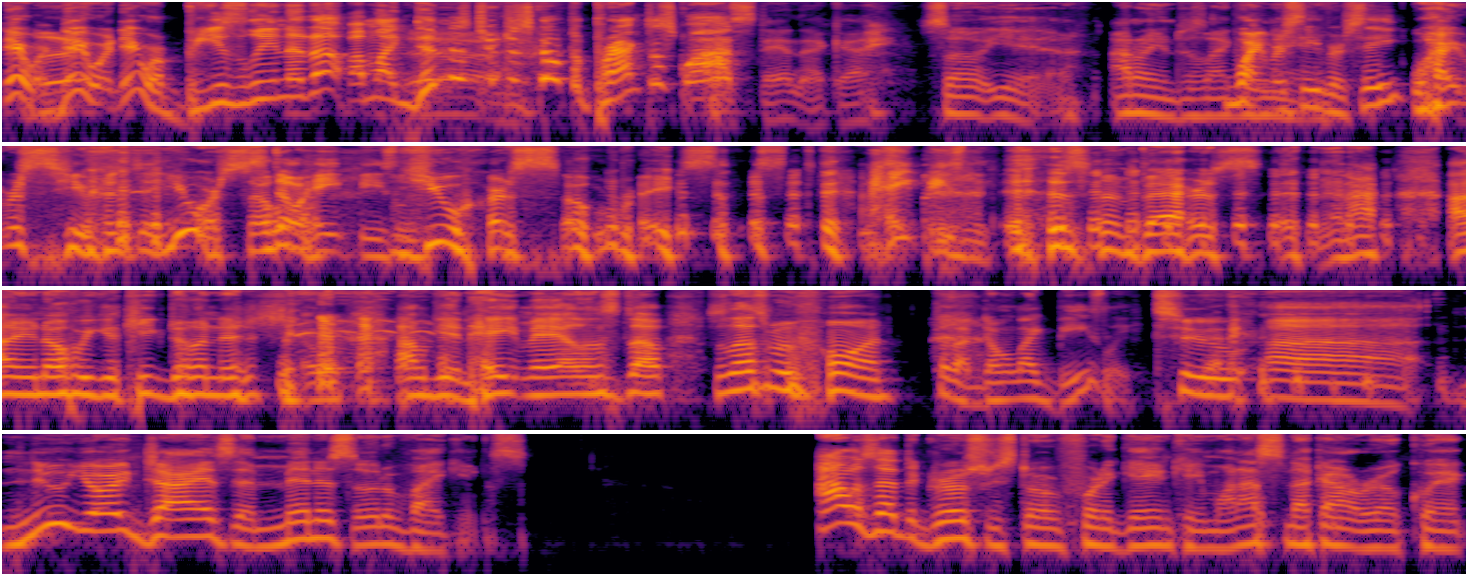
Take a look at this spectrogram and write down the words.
they were they were they were Beasleying it up. I'm like, didn't this dude just go to the practice squad? can't stand that guy. So yeah, I don't even just like White him, man. receiver, see? White receivers. You are so Still hate Beasley. You are so racist. I hate Beasley. It's embarrassing, and I I don't even know if we could keep doing this show. I'm getting hate mail and stuff. So let's move on Because I don't like Beasley. to uh New York Giants and Minnesota Vikings. I was at the grocery store before the game came on. I snuck out real quick.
